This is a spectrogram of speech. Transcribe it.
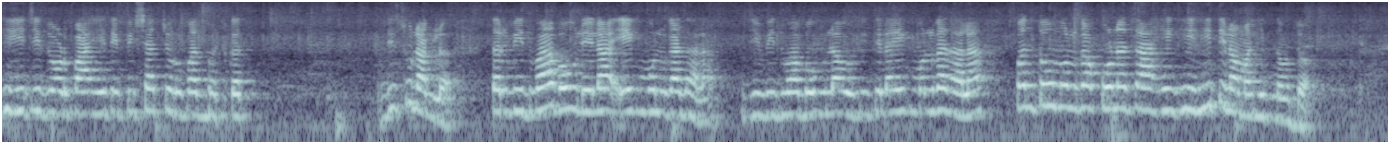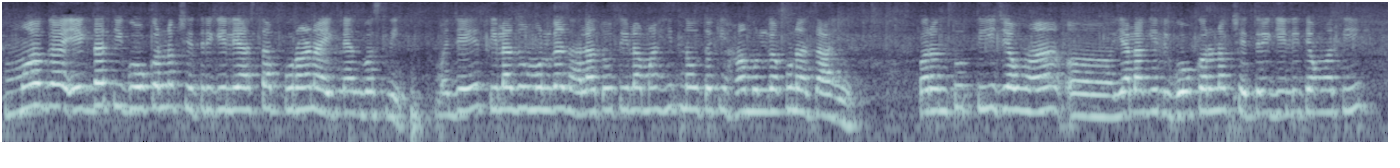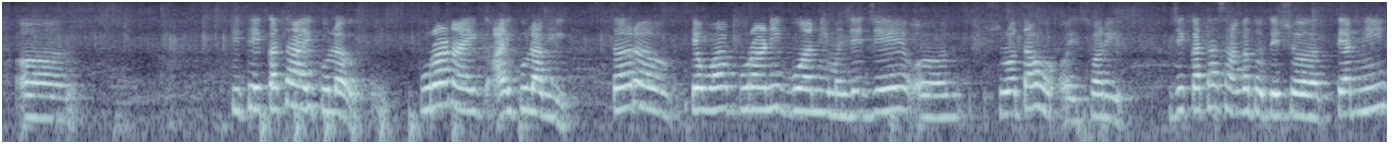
ही जी जोडपा आहे ते पिशाच्या रूपात भटकत दिसू लागलं. तर विधवा बहुलेला एक मुलगा झाला. जी विधवा बहुला होती तिला एक मुलगा झाला. पण तो मुलगा कोणाचा आहे हेही तिला माहीत नव्हतं. मग एकदा ती गोकर्ण क्षेत्री गेली असता पुराण ऐकण्यास बसली. म्हणजे तिला जो मुलगा झाला तो तिला माहीत नव्हतं की हा मुलगा कुणाचा आहे. परंतु ती जेव्हा याला गेली गोकर्ण क्षेत्री गेली तेव्हा ती तिथे कथा ऐकू लाग पुराण ऐक ऐकू लागली. तर तेव्हा पुराणिक बुवांनी म्हणजे जे श्रोता हो, श्रोता सॉरी जे कथा सांगत होते श- त्यांनी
